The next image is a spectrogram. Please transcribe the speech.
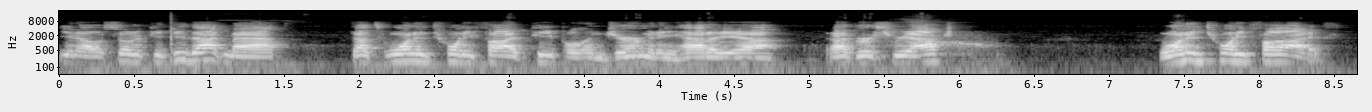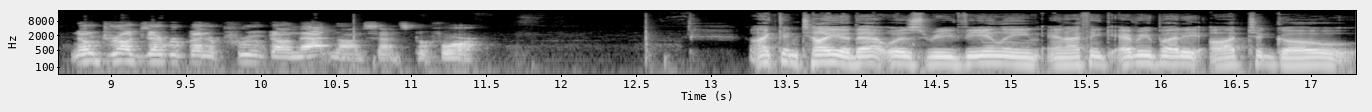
you know, so if you do that math, that's one in twenty-five people in Germany had a uh, adverse reaction. One in twenty-five. No drugs ever been approved on that nonsense before. I can tell you that was revealing, and I think everybody ought to go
